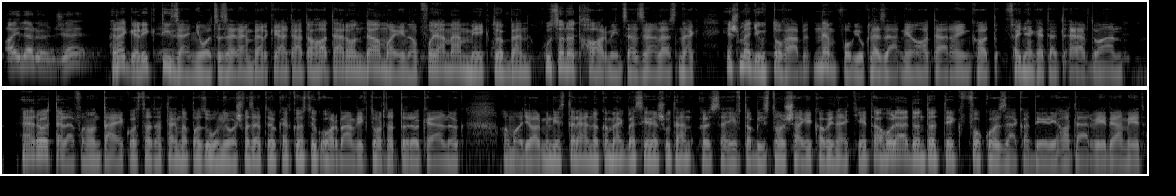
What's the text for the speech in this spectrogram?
aylar önce? Reggelig 18 ezer ember kelt át a határon, de a mai nap folyamán még többen, 25-30 ezeren lesznek, és megyünk tovább, nem fogjuk lezárni a határainkat, fenyegetett Erdoğan. Erről telefonon tájékoztatta tegnap az uniós vezetőket, köztük Orbán Viktor a török elnök. A magyar miniszterelnök a megbeszélés után összehívta biztonsági kabinetjét, ahol eldöntötték, fokozzák a déli határvédelmét.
